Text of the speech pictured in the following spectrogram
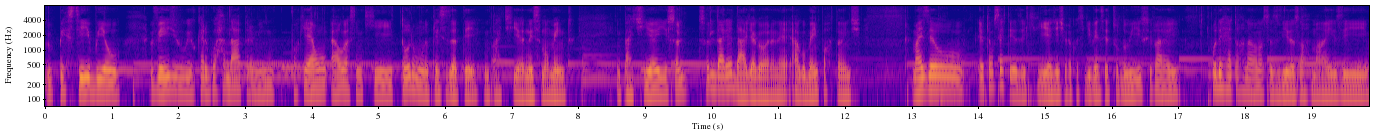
eu percebo e eu vejo e eu quero guardar para mim, porque é, um, é algo assim que todo mundo precisa ter empatia nesse momento empatia e solidariedade agora, né? É algo bem importante. Mas eu, eu tenho certeza que a gente vai conseguir vencer tudo isso e vai poder retornar às nossas vidas normais e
